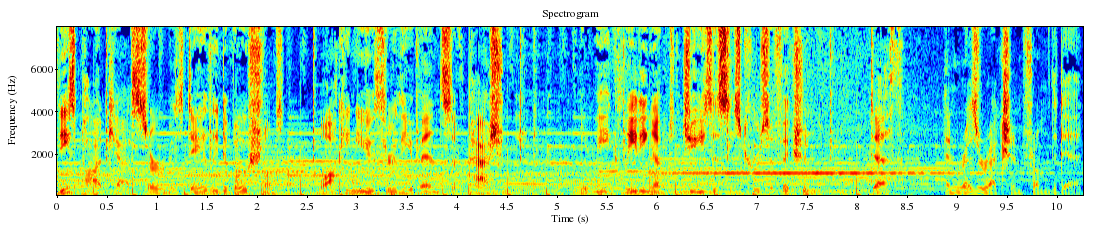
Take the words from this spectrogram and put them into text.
These podcasts serve as daily devotionals, walking you through the events of Passion Week, the week leading up to Jesus' crucifixion, death, and resurrection from the dead.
